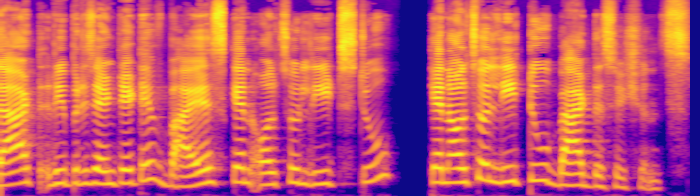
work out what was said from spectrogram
that representative bias can also leads to can also lead to bad decisions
